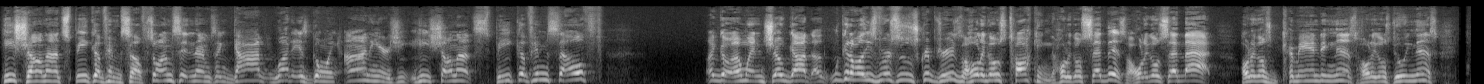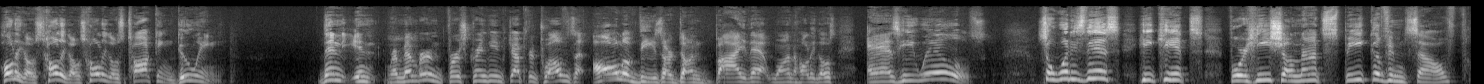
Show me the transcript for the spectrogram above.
he shall not speak of himself. So I'm sitting there I'm saying God what is going on here? He, he shall not speak of himself? I go I went and showed God uh, look at all these verses of scripture. Here's the Holy Ghost talking. The Holy Ghost said this the Holy Ghost said that. Holy Ghost commanding this Holy Ghost doing this. Holy Ghost Holy Ghost Holy Ghost talking doing. Then in remember in first Corinthians chapter 12 is that all of these are done by that one Holy Ghost as he wills so what is this? He can't for he shall not speak of himself.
